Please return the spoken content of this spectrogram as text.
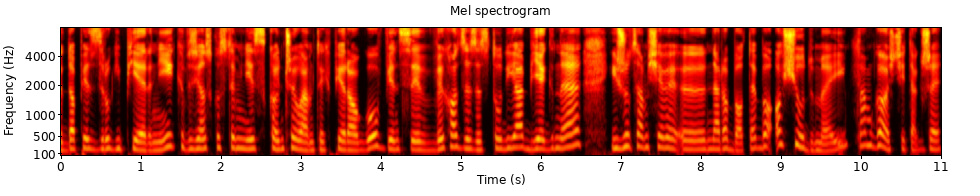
y, dopiec drugi piernik. W związku z tym nie skończyłam tych pierogów, więc y, wychodzę ze studia, biegnę i rzucam się na robotę, bo o siódmej mam gości, także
